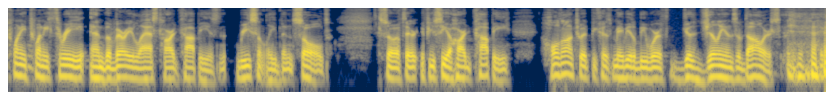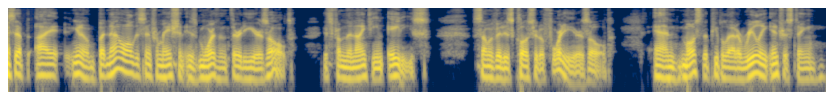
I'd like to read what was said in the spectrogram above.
2023, and the very last hard copy has recently been sold. So if there, if you see a hard copy, hold on to it because maybe it'll be worth gajillions of dollars. Except I, you know, but now all this information is more than 30 years old. It's from the 1980s. Some of it is closer to 40 years old. And most of the people that are really interesting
